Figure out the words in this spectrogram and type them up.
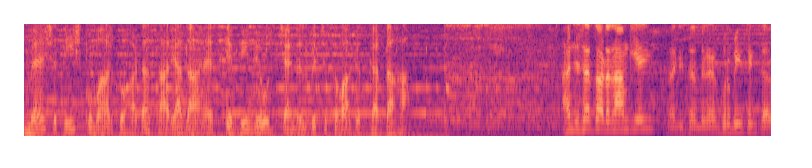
ਮੈਂ ਸਤੀਸ਼ ਕੁਮਾਰ ਤੁਹਾਡਾ ਸਾਰਿਆਂ ਦਾ ਐਸਕੇਬੀ ਨਿਊਜ਼ ਚੈਨਲ ਵਿੱਚ ਸਵਾਗਤ ਕਰਦਾ ਹਾਂ। ਹਾਂਜੀ ਸਰ ਤੁਹਾਡਾ ਨਾਮ ਕੀ ਹੈ ਜੀ? ਹਾਂਜੀ ਸਰ ਮੇਰਾ ਨਾਮ ਗੁਰਮੀਤ ਸਿੰਘ ਸਰ।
